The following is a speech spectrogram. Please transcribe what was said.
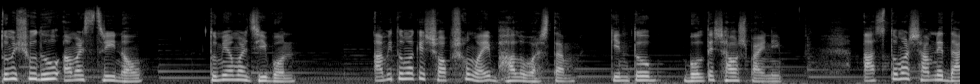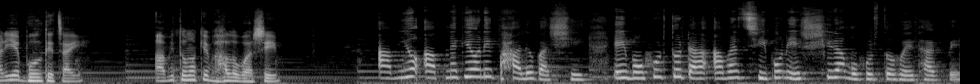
তুমি শুধু আমার স্ত্রী নও তুমি আমার জীবন। আমি তোমাকে সবসময় ভালোবাসতাম কিন্তু বলতে সাহস পাইনি। আজ তোমার সামনে দাঁড়িয়ে বলতে চাই আমি তোমাকে ভালোবাসি। আমিও আপনাকে অনেক ভালোবাসি। এই মুহূর্তটা আমার জীবনের সেরা মুহূর্ত হয়ে থাকবে।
